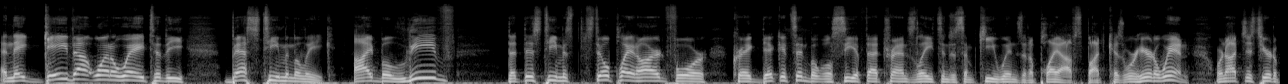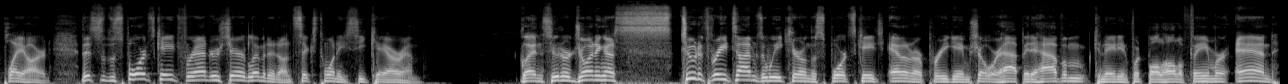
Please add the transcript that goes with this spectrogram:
and they gave that one away to the best team in the league. I believe – that this team is still playing hard for Craig Dickenson, but we'll see if that translates into some key wins in a playoff spot because we're here to win. We're not just here to play hard. This is the Sports Cage for Andrew Sheret Limited on 620 CKRM. Glenn Suitor joining us two to three times a week here on the Sports Cage and on our pregame show. We're happy to have him, Canadian Football Hall of Famer and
